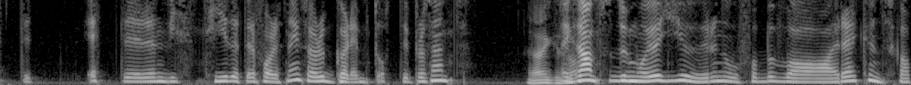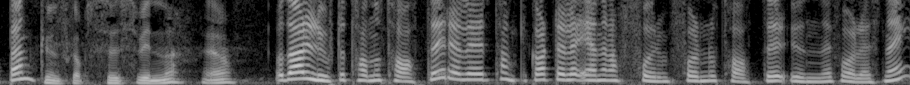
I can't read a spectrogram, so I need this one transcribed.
etter, etter en viss tid etter en forelesning, så har du glemt 80 Ja, ikke sant? ikke sant? Så du må jo gjøre noe for å bevare kunnskapen. Kunnskapssvinnet. Ja. Og da er det lurt å ta notater eller tankekart eller en eller annen form for notater under forelesning.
